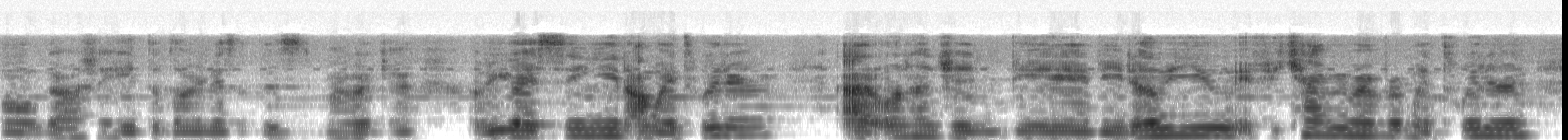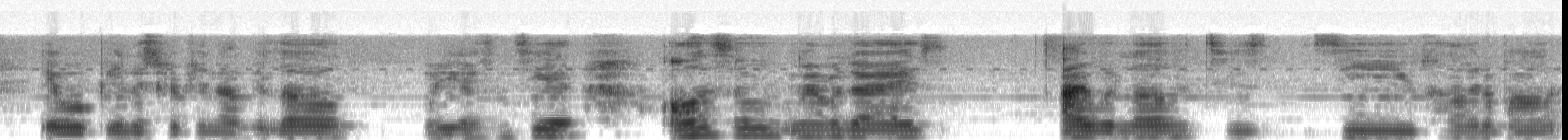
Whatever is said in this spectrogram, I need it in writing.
Oh gosh, I hate the blurriness of this my webcam. Of you guys singing on my Twitter at 100BNDW. If you can't remember my Twitter, it will be in the description down below where you guys can see it. Also, remember guys, I would love to see you comment about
